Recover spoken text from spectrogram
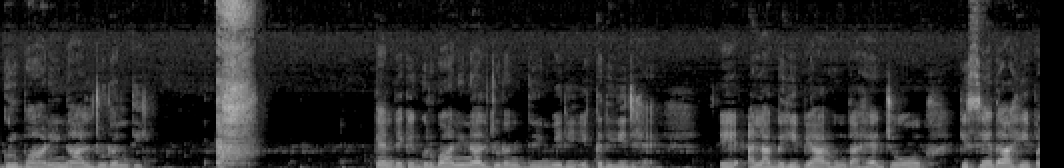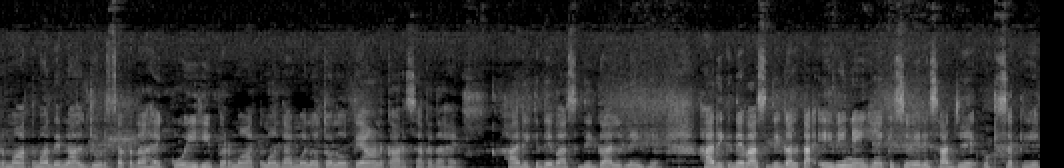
ਗੁਰਬਾਣੀ ਨਾਲ ਜੁੜਨ ਦੀ। ਕਹਿੰਦੇ ਕਿ ਗੁਰਬਾਣੀ ਨਾਲ ਜੁੜਨ ਦੀ ਮੇਰੀ ਇੱਕ ਰੀਝ ਹੈ। ਇਹ ਅਲੱਗ ਹੀ ਪਿਆਰ ਹੁੰਦਾ ਹੈ, ਜੋ ਕਿਸੇ ਦਾ ਹੀ ਪਰਮਾਤਮਾ ਦੇ ਨਾਲ ਜੁੜ ਸਕਦਾ ਹੈ, ਕੋਈ ਹੀ ਪਰਮਾਤਮਾ ਦਾ ਮਨੋ ਤਨੋ ਧਿਆਨ ਕਰ ਸਕਦਾ ਹੈ। ਹਰ ਇੱਕ ਦੇ ਵੱਸ ਦੀ ਗੱਲ ਨਹੀਂ ਹੈ। ਹਰ ਇੱਕ ਦੇ ਵੱਸ ਦੀ ਗੱਲ ਤਾਂ ਇਹ ਵੀ ਨਹੀਂ ਹੈ ਕਿ ਸਵੇਰੇ ਸਾਜਰੇ ਉੱਠ ਸਕੀਏ।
